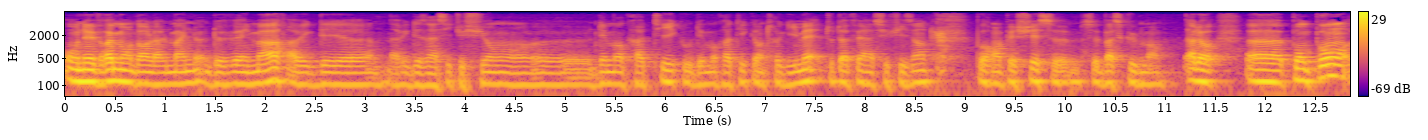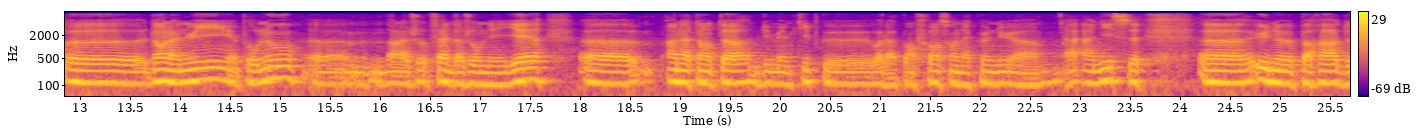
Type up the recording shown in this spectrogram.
On est vraiment dans l'Allemagne de Weimar avec des, euh, institutions euh, démocratiques ou démocratiques entre guillemets tout à fait insuffisantes pour empêcher ce, basculement. Alors, euh, Pompon, dans la nuit, pour nous, dans la fin de la journée hier, un attentat du même type que voilà qu'en France on a connu à, Nice. Une parade,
